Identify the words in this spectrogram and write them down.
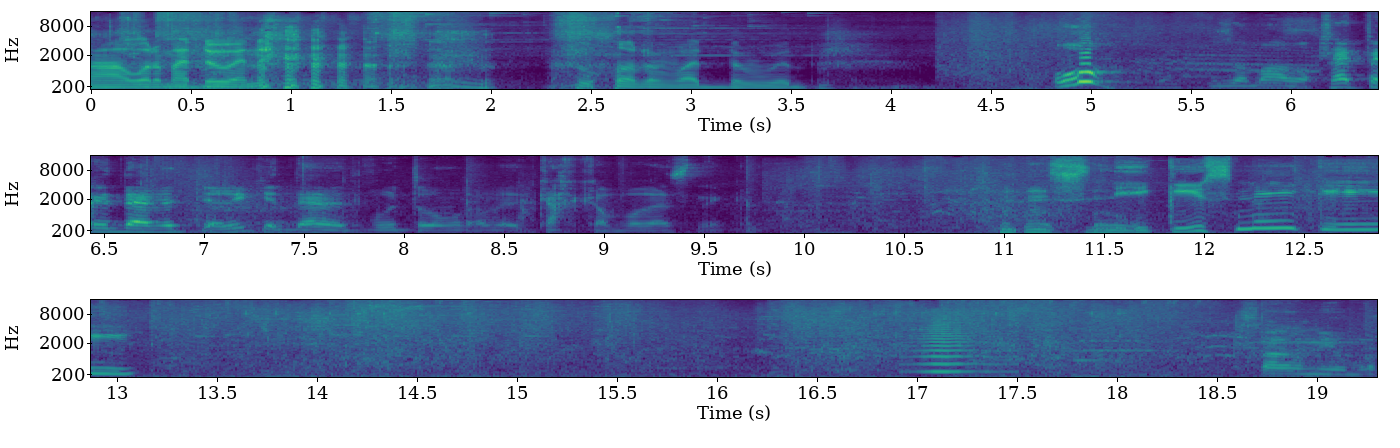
Nah, what am I doing? what am I doing? Uh! Za malo. 4-9, je Rik je 9 puta umra, već. Kakav bolesnik. Sneaky, sneaky. Stvarno nije umro.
